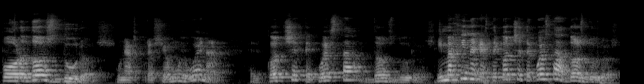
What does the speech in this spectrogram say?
por dos duros. Una expresión muy buena. El coche te cuesta dos duros. Imagina que este coche te cuesta dos duros.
